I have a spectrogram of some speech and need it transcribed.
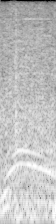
Wow.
